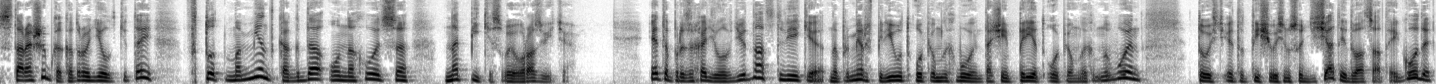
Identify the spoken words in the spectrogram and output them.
старая ошибка, которую делает Китай в тот момент, когда он находится на пике своего развития. Это происходило в XIX веке, например, в период опиумных войн, точнее, предопиумных войн, то есть это 1810-20-е годы,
